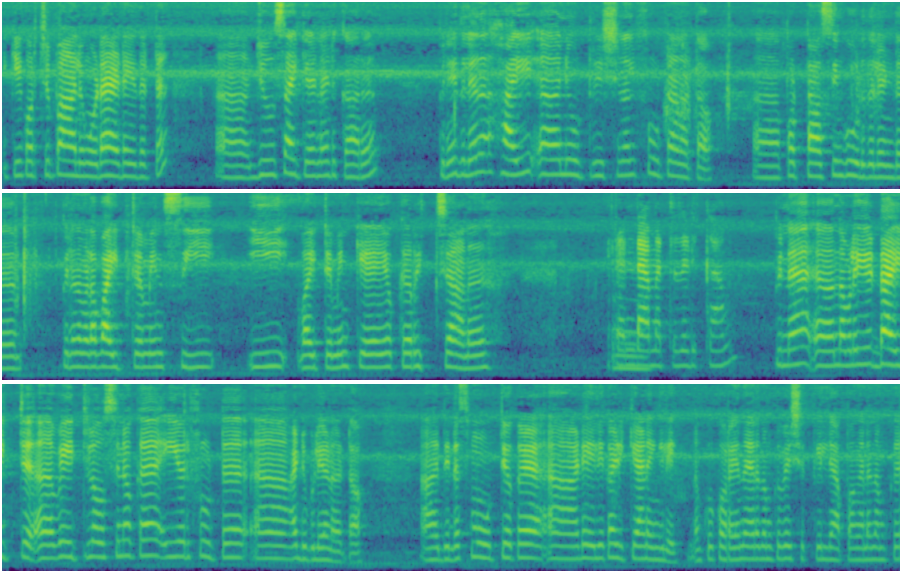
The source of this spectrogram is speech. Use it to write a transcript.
എനിക്ക് കുറച്ച് പാലും കൂടെ ആഡ് ചെയ്തിട്ട് ജ്യൂസ് ആക്കിയാണ് എടുക്കാറ്. പിന്നെ ഇതിൽ ഹൈ ന്യൂട്രീഷണൽ ഫ്രൂട്ടാണ് കേട്ടോ പൊട്ടാസ്യം കൂടുതലുണ്ട്. പിന്നെ നമ്മുടെ vitamin C E vitamin K ഒക്കെ റിച്ച് ആണ്. രണ്ടാമത്തത് എടുക്കാം. പിന്നെ നമ്മൾ ഈ ഡയറ്റ് വെയിറ്റ് ലോസിനൊക്കെ ഈ ഒരു ഫ്രൂട്ട് അടിപൊളിയാണ് കേട്ടോ ആ, സ്മൂത്തിയൊക്കെ സ്മൂത്തി ഒക്കെ ഡെയിലി കഴിക്കുകയാണെങ്കിൽ നമുക്ക് കുറേ നേരം നമുക്ക് വിശക്കില്ല. അപ്പോൾ അങ്ങനെ നമുക്ക്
